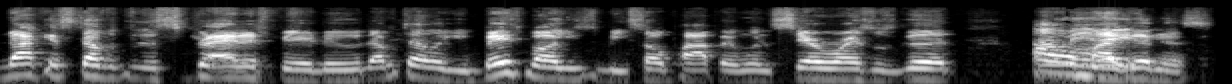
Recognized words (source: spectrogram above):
knocking stuff into the stratosphere, dude. I'm telling you, baseball used to be so popping when steroids was good. Oh I mean, my goodness.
